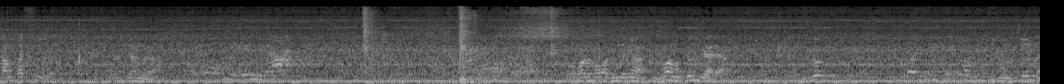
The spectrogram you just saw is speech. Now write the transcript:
刚不住了，那这样的。我话我怎么讲？你话更改了，你说，我一天到底几公斤了？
